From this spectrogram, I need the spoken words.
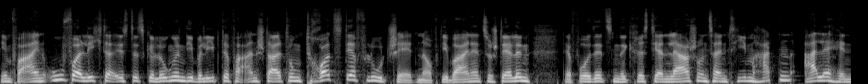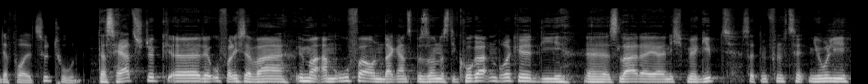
Dem Verein Uferlichter ist es gelungen, die beliebte Veranstaltung trotz der Flutschäden auf die Beine zu stellen. Der Vorsitzende Christian Lersch und sein Team hatten alle Hände voll zu tun. Das Herzstück äh, der Uferlichter war immer am Ufer und da ganz besonders die Kurgartenbrücke, die äh, es leider ja nicht mehr gibt seit dem 15. Juli.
